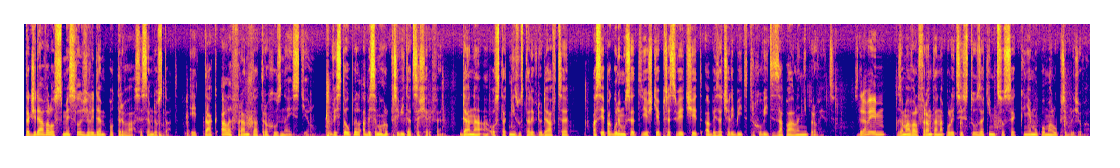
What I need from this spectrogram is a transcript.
takže dávalo smysl, že lidem potrvá se sem dostat. I tak ale Franta trochu znejistil. Vystoupil, aby se mohl přivítat se šerifem. Dana a ostatní zůstali v dodávce, asi je pak bude muset ještě přesvědčit, aby začali být trochu víc zapálení pro věc. Zdravím, zamával Franta na policistu, zatímco se k němu pomalu přibližoval.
